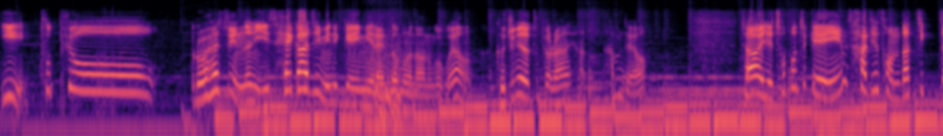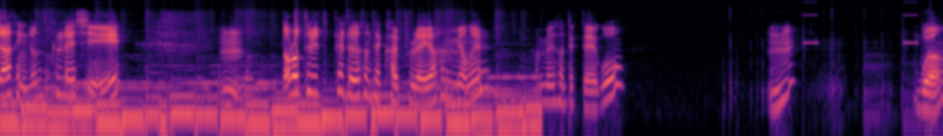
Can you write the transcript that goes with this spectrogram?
이 투표로 할 수 있는 이 세 가지 미니게임이 랜덤으로 나오는 거고요. 그 중에서 투표를 하, 하- 하면 돼요. 자 이제 첫 번째 게임 사지 선다 찍자 생존 클래식 음, 떨어뜨릴 패드를 선택할 플레이어 한 명을 한 명이 선택되고 음? 뭐야?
